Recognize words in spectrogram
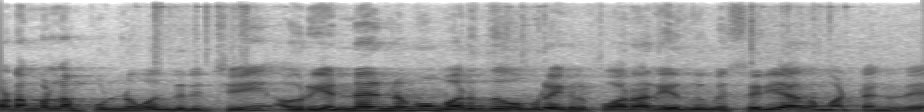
உடம்பெல்லாம் புண்ணு வந்துருச்சு. அவர் என்னென்னமோ மருத்துவ முறைகள் போகிறார் எதுவுமே சரியாக மாட்டேங்குது.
